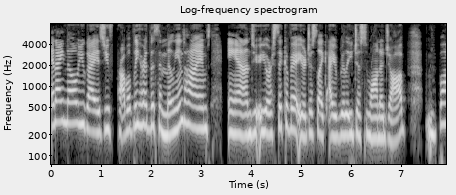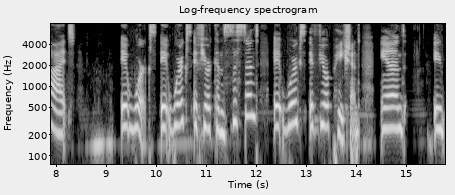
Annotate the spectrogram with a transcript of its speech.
And I know you guys, you've probably heard this a million times and you're sick of it. You're just like, I really just want a job. But it works. It works if you're consistent. It works if you're patient. And it,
